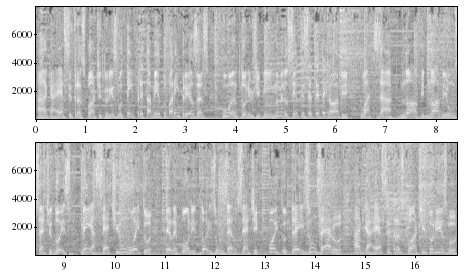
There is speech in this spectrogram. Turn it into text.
A HS Transporte e Turismo tem fretamento para empresas. Rua Antônio Gibim, número 179. WhatsApp 99172 6718. Telefone 2107 8310. HS Transporte e Turismo.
